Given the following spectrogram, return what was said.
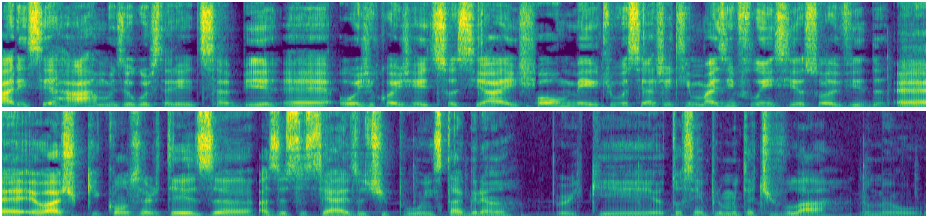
Para encerrarmos, eu gostaria de saber, é, hoje com as redes sociais, qual o meio que você acha que mais influencia a sua vida? É, eu acho que com certeza as redes sociais do tipo Instagram, porque eu tô sempre muito ativo lá no meu,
